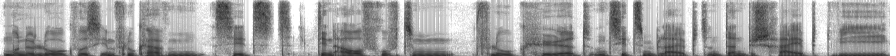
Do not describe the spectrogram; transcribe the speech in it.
Monolog, wo sie im Flughafen sitzt, den Aufruf zum Flug hört und sitzen bleibt und dann beschreibt, wie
